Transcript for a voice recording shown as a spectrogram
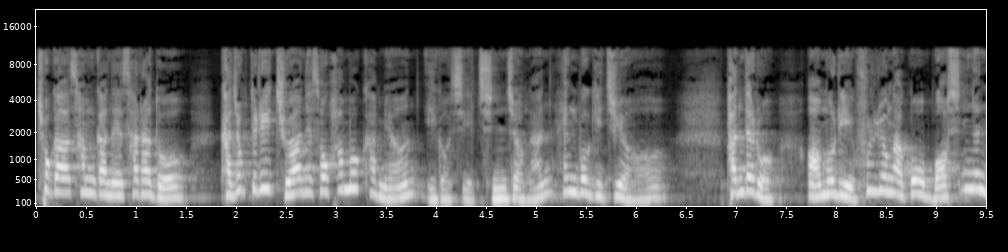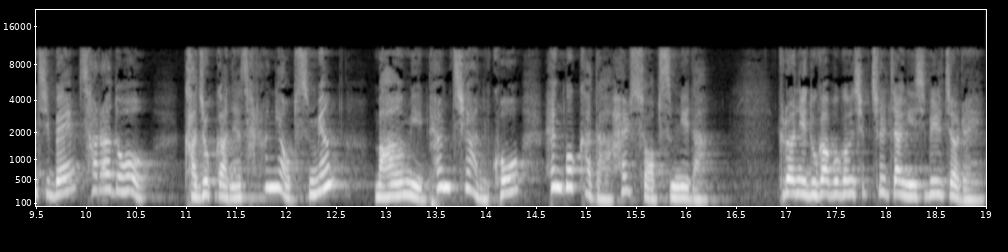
초가 삼간에 살아도 가족들이 주 안에서 화목하면 이것이 진정한 행복이지요. 반대로 아무리 훌륭하고 멋있는 집에 살아도 가족 간에 사랑이 없으면 마음이 편치 않고 행복하다 할 수 없습니다. 그러니 누가복음 17장 21절에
